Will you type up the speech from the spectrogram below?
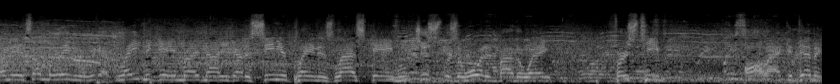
I mean, it's unbelievable. We got late in the game right now. You got a senior playing his last game who just was awarded, by the way, first team all academic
